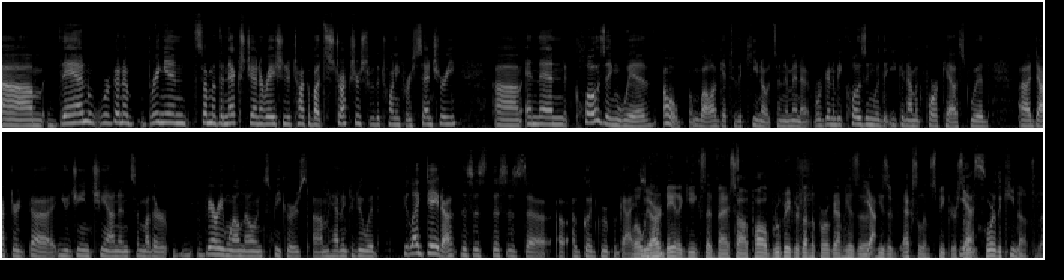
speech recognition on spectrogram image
Um, then we're going to bring in some of the next generation to talk about structures for the 21st century. Um, and then closing with, oh, well, I'll get to the keynotes in a minute. We're going to be closing with the economic forecast with uh, Dr. Uh, Eugene Tian and some other very well known speakers um, having to do with. If you like data, this is this is uh, a, a, good group of guys. Well, we are mm-hmm. data geeks, and I saw Paul Brewbaker's on the program. He's a yeah. he's an excellent speaker. So, yes. who are the keynotes though?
